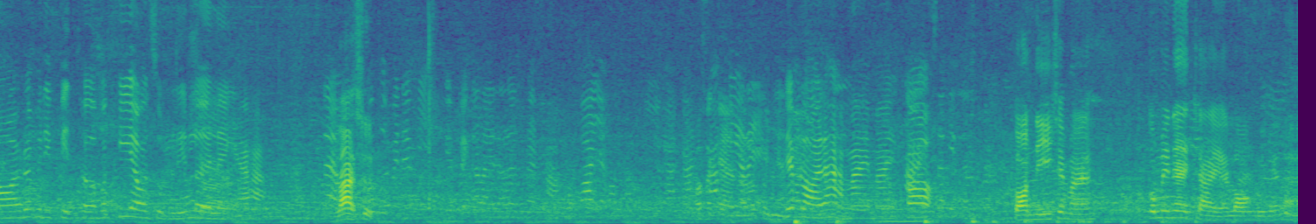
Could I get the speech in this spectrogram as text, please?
น้อยด้วยพอดีปิดเทอมก็เที่ยววันสุดฤทธิ์เลยอะไรอย่างเงี้ยค่ะ ล่าสุด คือไม่ เป็นเรียบร้อยแล้วค่ะไม่ไม่ก็สนิทแล้วใช่ไหมตอนนี้ใช่ไหมก็ไม่แน่ใจอะลองดูไหมล่ะ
